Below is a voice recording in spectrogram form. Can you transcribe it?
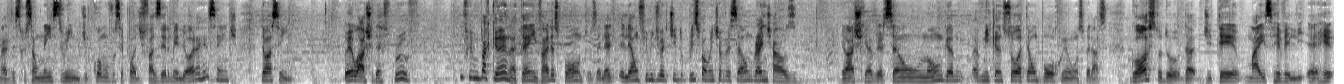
a discussão mainstream de como você pode fazer melhor é recente. Então, assim, eu acho Death Proof um filme bacana, até em vários pontos. Ele é, ele é um filme divertido, principalmente a versão Grindhouse. Eu acho que a versão longa me cansou até um pouco em alguns pedaços. Gosto do, da- de ter mais reveli... é, re-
